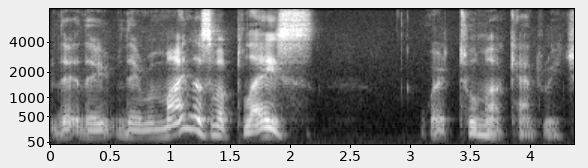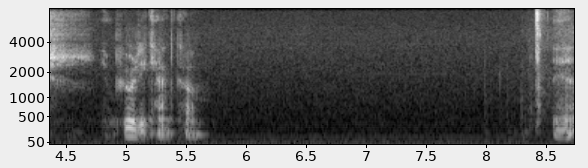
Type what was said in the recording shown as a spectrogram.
they, they, they remind us of a place where Tuma can't reach purity can't come. Yeah.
